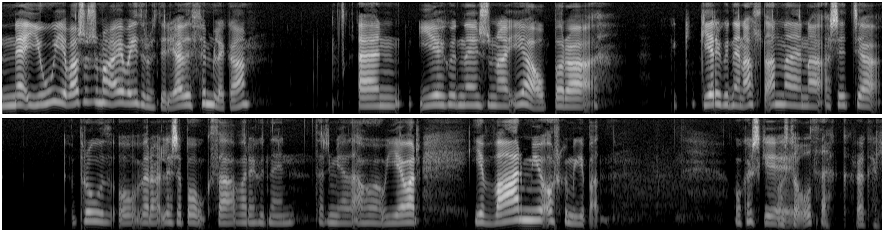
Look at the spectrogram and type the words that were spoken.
Nei, jú, ég var svo sem að æfa íþróttir, ég æfði fimmleika en ég veginn svona, já, bara gera einhvern veginn allt annað en að sitja prúð og vera að lesa bók, það var einhvern veginn það sem ég hefði áhuga á. Ég var, ég var mjög orkum mikið bann og kannski Varstu óþekk, Rakel?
